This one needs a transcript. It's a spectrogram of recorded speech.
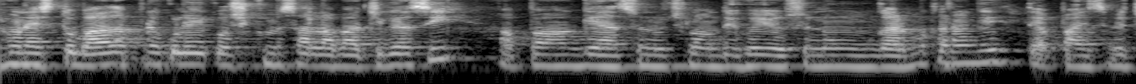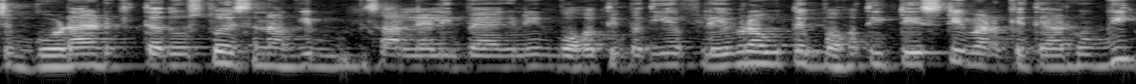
ਹੁਣ ਇਸ ਤੋਂ ਬਾਅਦ ਆਪਣੇ ਕੋਲੇ ਕੁਝ ਕੁ ਮਸਾਲਾ ਬਚ ਗਿਆ ਸੀ। ਆਪਾਂ ਗੈਸ ਨੂੰ ਚਲਾਉਂਦੇ ਹੋਏ ਉਸ ਨੂੰ ਗਰਮ ਕਰਾਂਗੇ ਤੇ ਆਪਾਂ ਇਸ ਵਿੱਚ ਗੁੜ ਐਡ ਕੀਤਾ ਦੋਸਤੋ। ਇਸ ਨਾਲ ਕਿ ਮਸਾਲੇ ਵਾਲੀ ਬੈਂਗਣੀ ਬਹੁਤ ਹੀ ਵਧੀਆ ਫਲੇਵਰ ਆਊ ਤੇ ਬਹੁਤ ਹੀ ਟੇਸਟੀ ਬਣ ਕੇ ਤਿਆਰ ਹੋਊਗੀ।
